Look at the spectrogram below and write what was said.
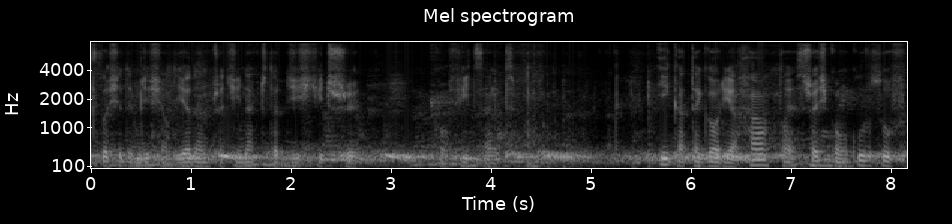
171,43 koeficjent. I kategoria H to jest 6 konkursów.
